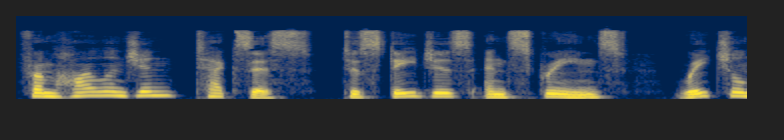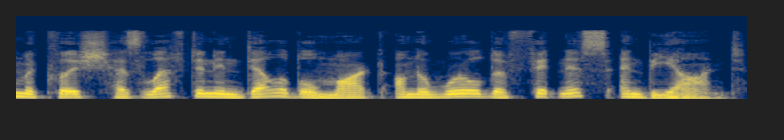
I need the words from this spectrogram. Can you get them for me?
From Harlingen, Texas, to stages and screens, Rachel McLish has left an indelible mark on the world of fitness and beyond.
